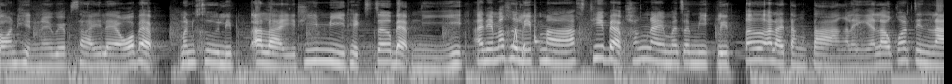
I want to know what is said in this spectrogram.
ตอนเห็นในเว็บไซต์แล้วว่าแบบมันคือลิปอะไรที่มี t e x t อร์แบบนี้ อันนี้มันคือลิปมาร์คที่แบบข้างในมันจะมีกลิตเตอร์อะไรต่างๆ อะไรเงี้ยเราก็จินตนา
